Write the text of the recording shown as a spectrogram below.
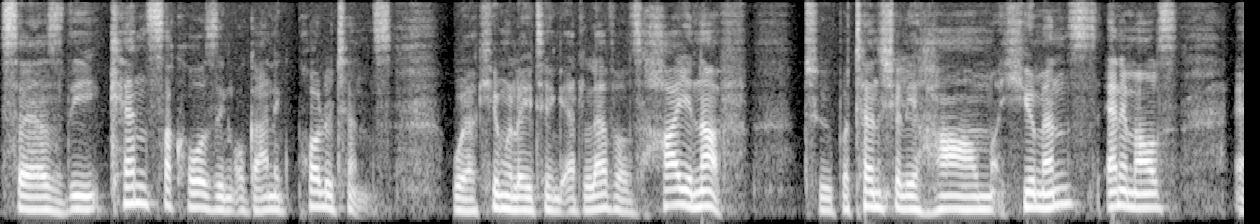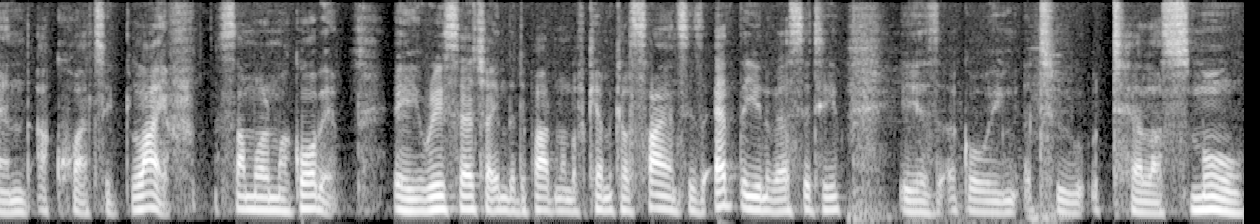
says the cancer-causing organic pollutants were accumulating at levels high enough to potentially harm humans, animals, and aquatic life. Samuel Makobe, a researcher in the Department of Chemical Sciences at the university, is going to tell us more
